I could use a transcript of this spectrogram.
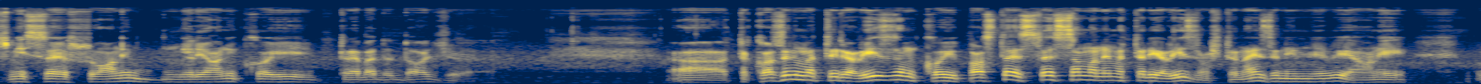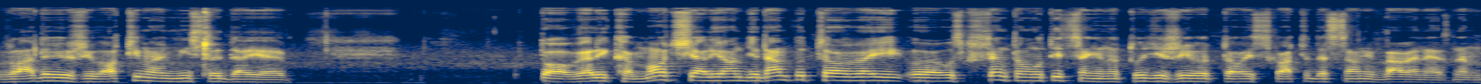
Smisao su oni milioni koji treba da dođu. A, takozvani materializam koji postaje sve samo nematerializam, što je najzanimljivije. Oni vladaju životima i misle da je to velika moć, ali on jedan put ovaj, uz svem tom uticanju na tuđi život ovaj, shvate da se oni bave, ne znam,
